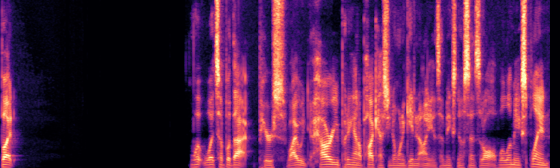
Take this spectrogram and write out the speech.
But what what's up with that, Pierce? Why would how are you putting out a podcast you don't want to gain an audience? That makes no sense at all. Well, let me explain.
